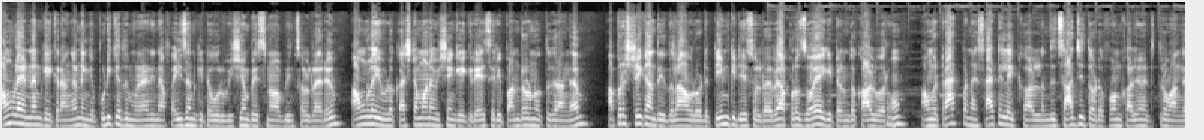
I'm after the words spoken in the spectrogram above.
அவங்கள என்னன்னு கேட்குறாங்க நீங்கள் பிடிக்கிறதுக்கு முன்னாடி நான் ஃபைசான் கிட்ட ஒரு விஷயம் பேசணும் அப்படின்னு சொல்கிறாரு அவங்களும் இவ்வளோ கஷ்டமான விஷயம் கேட்குறே சரி பண்ணுறோன்னு ஒத்துக்கிறாங்க. அப்புறம் ஸ்ரீகாந்த் இதெல்லாம் அவரோட டீம் கிட்டயே சொல்றாரு. அப்புறம் ஜோயா கிட்ட இருந்து கால் வரும். அவங்க ட்ராக் பண்ண சேட்டலைட் இருந்து சாஜித்தோட ஃபோன் காலையும் எடுத்துருவாங்க.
